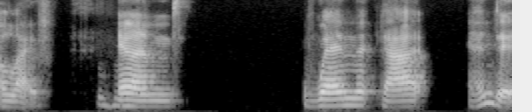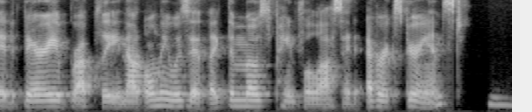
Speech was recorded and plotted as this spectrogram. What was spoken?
alive. Mm-hmm. And when that ended very abruptly, not only was it like the most painful loss I'd ever experienced, mm.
